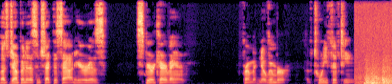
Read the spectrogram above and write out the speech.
let's jump into this and check this out. Here is Spirit Caravan from November of 2015.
